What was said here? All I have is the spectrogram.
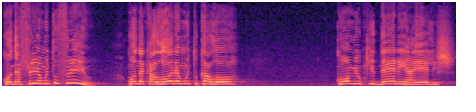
Quando é frio, é muito frio. Quando é calor, é muito calor. Come o que derem a eles.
